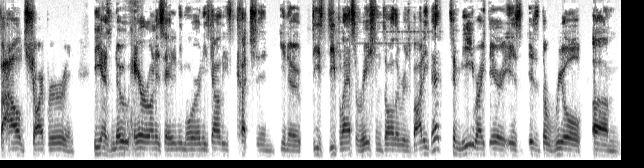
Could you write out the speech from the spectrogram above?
filed sharper and he has no hair on his head anymore and he's got all these cuts and you know these deep lacerations all over his body. That to me right there is is the real um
